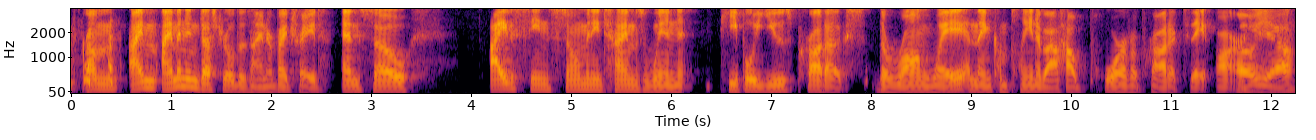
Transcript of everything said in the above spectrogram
from I'm I'm an industrial designer by trade, and so I've seen so many times when people use products the wrong way and then complain about how poor of a product they are. Oh yeah,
